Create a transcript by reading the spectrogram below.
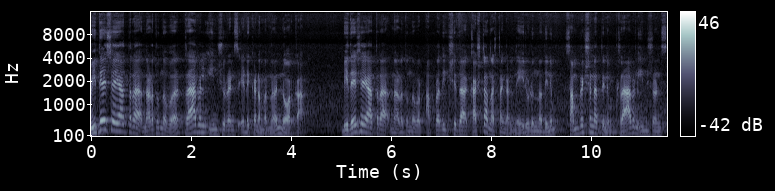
വിദേശയാത്ര നടത്തുന്നവർ ട്രാവൽ ഇൻഷുറൻസ് എടുക്കണമെന്ന് നോർക്ക. വിദേശയാത്ര നടത്തുന്നവർ അപ്രതീക്ഷിത കഷ്ടനഷ്ടങ്ങൾ നേരിടുന്നതിനും സംരക്ഷണത്തിനും ട്രാവൽ ഇൻഷുറൻസ്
